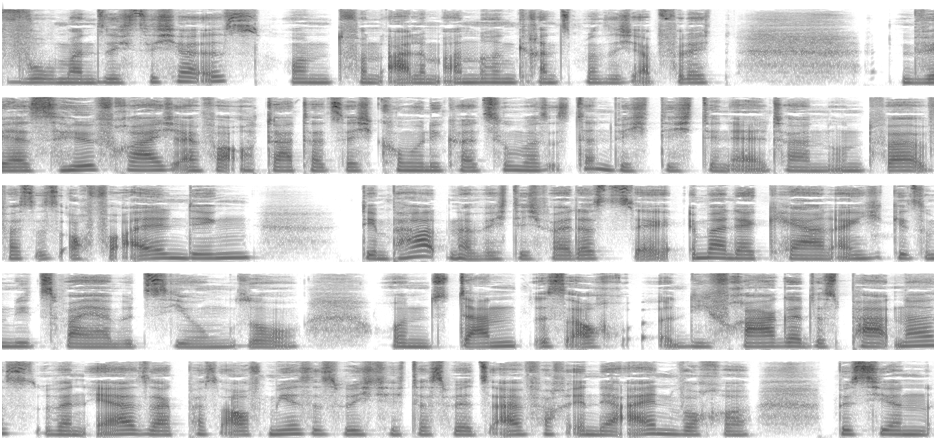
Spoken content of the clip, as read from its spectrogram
wo man sich sicher ist und von allem anderen grenzt man sich ab. Vielleicht wäre es hilfreich, einfach auch da tatsächlich Kommunikation, was ist denn wichtig den Eltern? Und wa- was ist auch vor allen Dingen dem Partner wichtig, weil das ist ja immer der Kern. Eigentlich geht es um die Zweierbeziehung so. Und dann ist auch die Frage des Partners, wenn er sagt, pass auf, mir ist es wichtig, dass wir jetzt einfach in der einen Woche bisschen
